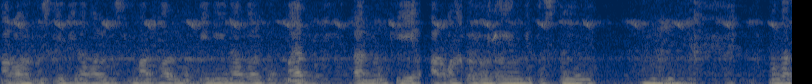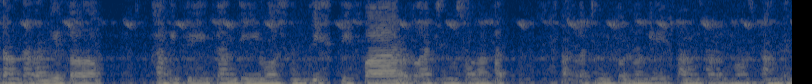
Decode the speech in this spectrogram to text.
arwah muslimin wal muslimat wal mukminin wal mukminat dan ugi arwah leluhur kita sedaya. Monggo sareng-sareng kita kangge ganti wasan istighfar lajeng sholawat lajengipun mangke sareng-sareng mau tahlil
